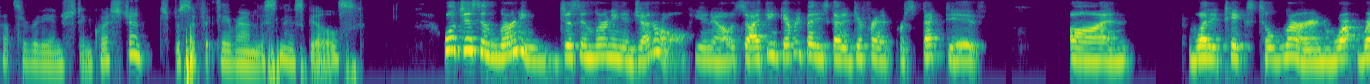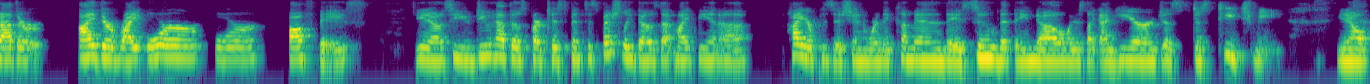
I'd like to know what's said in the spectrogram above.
That's a really interesting question, specifically around listening skills well just in learning just in learning in general you know? So i think everybody's got a different perspective on what it takes to learn what rather either right or or off base you know? So you do have those participants especially those that might be in a higher position where they come in they assume that they know and it's like i'm here just just teach me you know?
